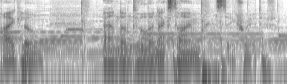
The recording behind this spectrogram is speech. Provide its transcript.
iClone and until the next time, stay creative.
